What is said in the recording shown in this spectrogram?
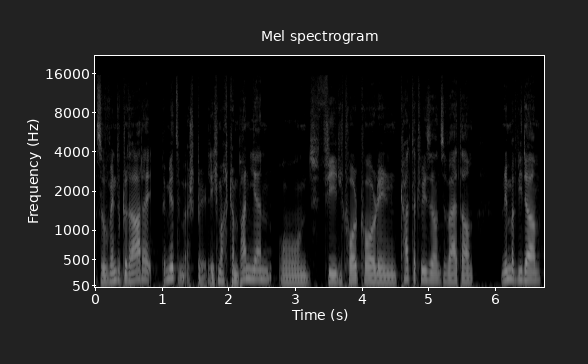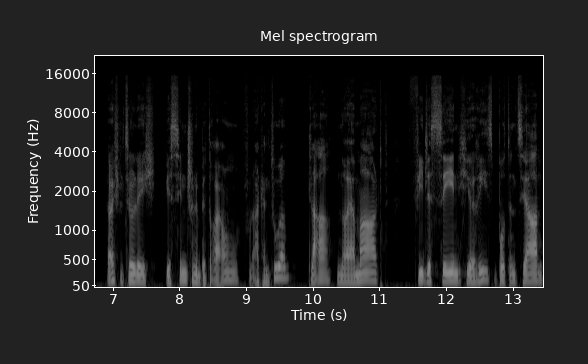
Also wenn du gerade, bei mir zum Beispiel, ich mache Kampagnen und viel Cold Calling, Kaltakquise und so weiter und immer wieder höre ich natürlich, wir sind schon in Betreuung von Agenturen, klar, neuer Markt, viele sehen hier Riesenpotenzial,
